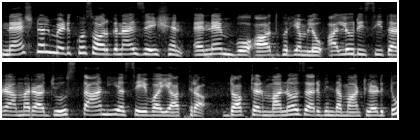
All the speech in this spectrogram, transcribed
నేషనల్ మెడికోస్ ఆర్గనైజేషన్ ఎన్ఎంఓ ఆధ్వర్యంలో అల్లూరి సీతారామరాజు స్థానీయ సేవా యాత్ర. డాక్టర్ మనోజ్ అరవింద మాట్లాడుతూ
